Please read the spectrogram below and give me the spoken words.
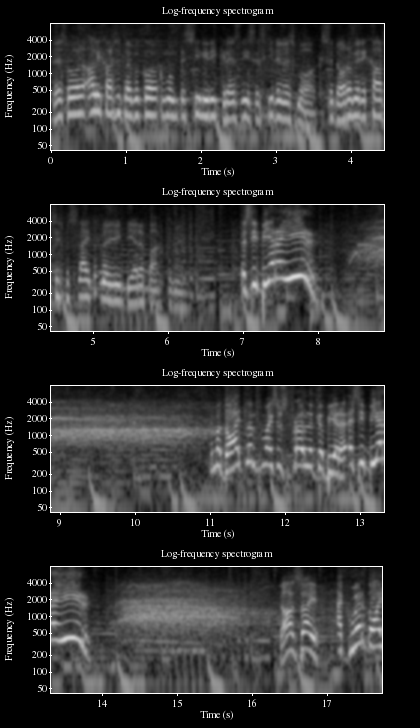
Dis waar al die garsies bymekaar kom om te sien hoe die Grizzlies geskiedenis maak. So daarom het die garsies besluit om dit die beerepark te noem. Is die beere hier? Ja, maar daai klink vir my soos vroulike beere. Is die beere hier? Daar sê ek hoor daai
